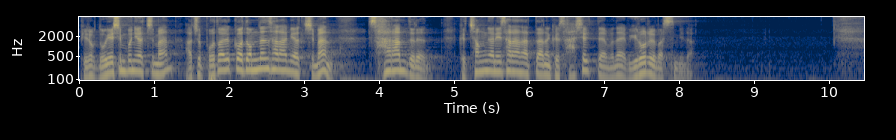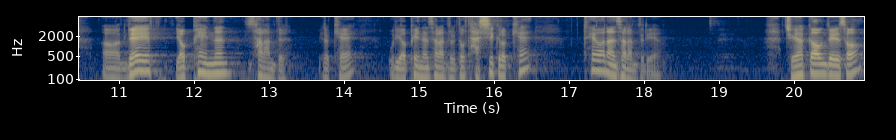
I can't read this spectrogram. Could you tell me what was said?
비록 노예 신분이었지만 아주 보잘것없는 사람이었지만 사람들은 그 청년이 살아났다는 그 사실 때문에 위로를 받습니다. 어, 내 옆에 있는 사람들 이렇게 우리 옆에 있는 사람들도 다시 그렇게 태어난 사람들이에요. 죄악 가운데에서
